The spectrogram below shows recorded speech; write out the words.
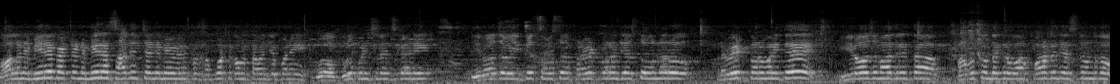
వాళ్ళని మీరే పెట్టండి మీరే సాధించండి. మేము వెనక సపోర్ట్గా ఉంటామని చెప్పని గ్రూప్ ఇన్సూరెన్స్ కానీ ఈ రోజు విద్యుత్ సంస్థలు ప్రైవేట్ పరం చేస్తూ ఉన్నారు. ప్రైవేట్ పరం అయితే ఈ రోజు మాదిరి ప్రభుత్వం దగ్గర పోరాటం చేస్తూ ఉండదు.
